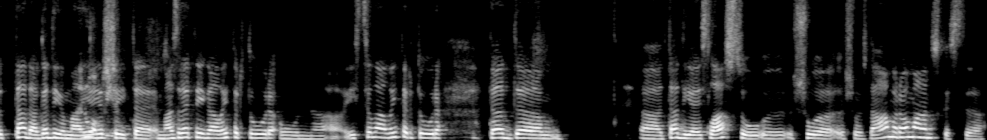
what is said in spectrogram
par tādā gadījumā, ja ir šī mazvērtīgā literatūra un uh, izcilā literatūra, tad, um, uh, tad, ja es lasu šo, šos dāmu romānus, kas uh,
